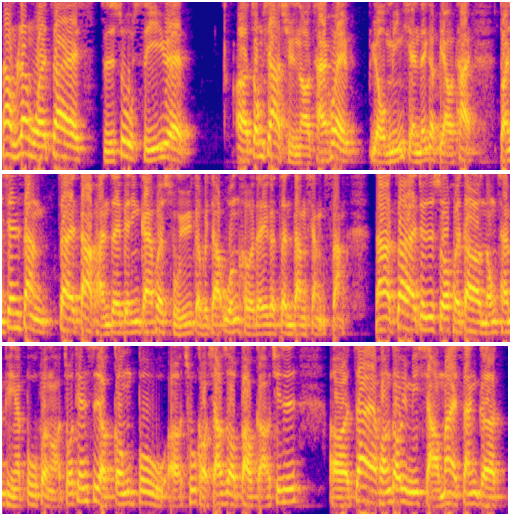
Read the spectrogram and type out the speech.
那我们认为在指数十一月呃中下旬哦才会有明显的一个表态。短线上，在大盘这边应该会属于一个比较温和的一个震荡向上。那再来就是说，回到农产品的部分哦，昨天是有公布呃出口销售报告，其实呃在黄豆、玉米、小麦三个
